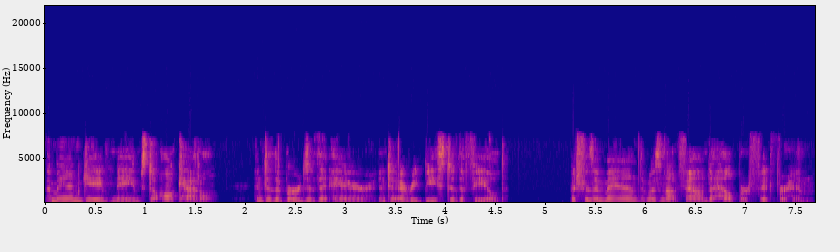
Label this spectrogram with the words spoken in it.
A man gave names to all cattle, and to the birds of the air, and to every beast of the field. But for the man there was not found a helper fit for him.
